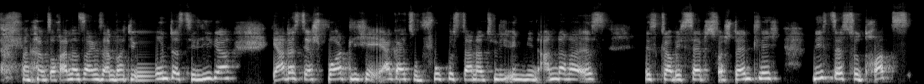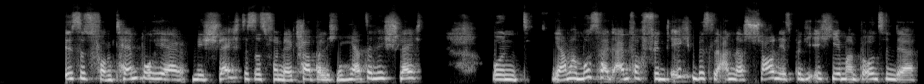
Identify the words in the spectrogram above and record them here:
man kann es auch anders sagen, es ist einfach die unterste Liga. Ja, dass der sportliche Ehrgeiz und Fokus da natürlich irgendwie ein anderer ist, ist, glaube ich, selbstverständlich. Nichtsdestotrotz ist es vom Tempo her nicht schlecht, ist es von der körperlichen Härte nicht schlecht. Und ja, man muss halt einfach, finde ich, ein bisschen anders schauen. Jetzt bin ich jemand bei uns in der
